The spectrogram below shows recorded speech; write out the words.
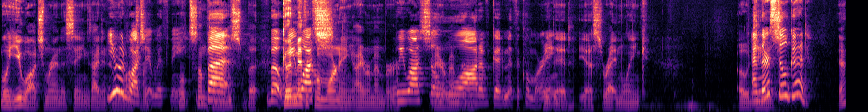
Well, you watched Miranda Sings. I didn't. You really would watch Mir- it with me. Well, sometimes, but, but Good Mythical watched- Morning, I remember. We watched a remember. lot of Good Mythical Morning. We did, yes, Rhett and Link. Oh, And they're still good. yeah.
